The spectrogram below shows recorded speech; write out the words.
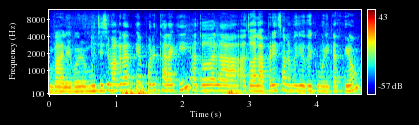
Vale, bueno, muchísimas gracias por estar aquí, a toda la, a toda la prensa, a los medios de comunicación.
